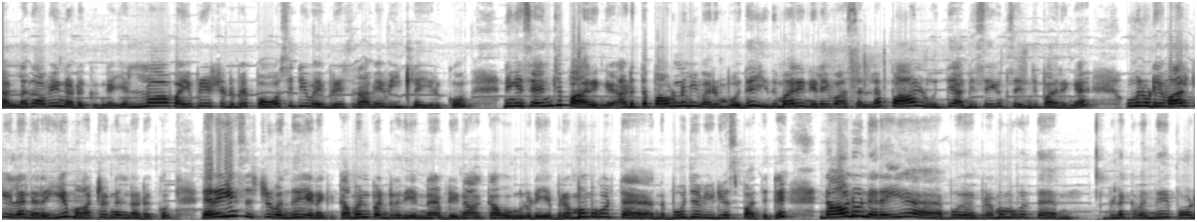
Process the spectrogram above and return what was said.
நல்லதாகவே நடக்குங்க. எல்லா வைப்ரேஷனுமே பாசிட்டிவ் வைப்ரேஷனாகவே வீட்டில் இருக்கும். நீங்கள் செஞ்சு பாருங்கள் அடுத்த பௌர்ணமி வரும்போது இது மாதிரி நிலைவாசலில் பால் ஊற்றி அபிஷேகம் செஞ்சு பாருங்கள் உங்களுடைய வாழ்க்கையில் நிறைய மாற்றங்கள் நடக்கும். நிறைய சிஸ்டர் வந்து எனக்கு கமெண்ட் பண்ணுறது என்ன அப்படின்னா அக்கா உங்களுடைய பிரம்ம முகூர்த்த அந்த பூஜை வீடியோஸ் பார்த்துட்டு நானும் நிறைய பிரம்ம பிரம்ம முகூர்த்த விளக்கு வந்து போட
